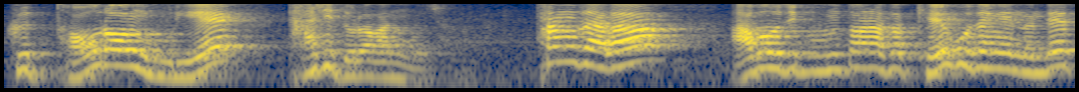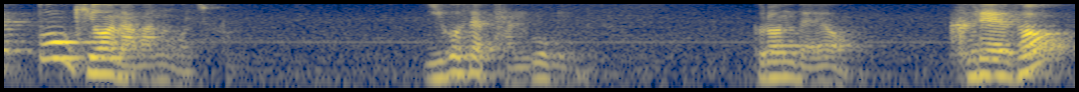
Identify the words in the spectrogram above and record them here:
그 더러운 우리에 다시 들어가는 것처럼 탕자가 아버지 부품 떠나서 개고생했는데 또 기어 나가는 것처럼 이것의 반복입니다. 그런데요. 그래서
